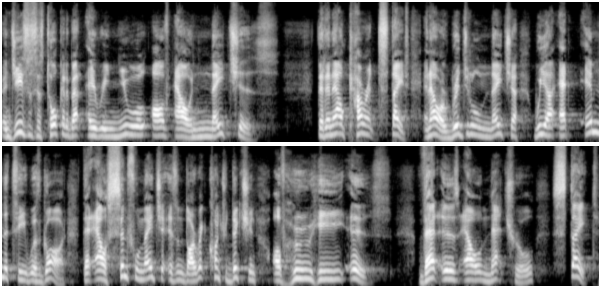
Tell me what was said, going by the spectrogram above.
And Jesus is talking about a renewal of our natures. That in our current state, in our original nature, we are at enmity with God. That our sinful nature is in direct contradiction of who He is. That is our natural state.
